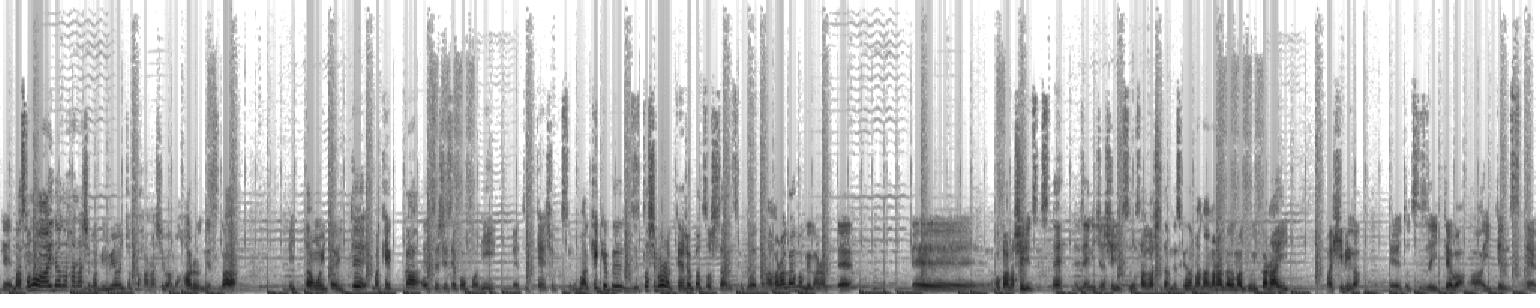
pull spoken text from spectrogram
で、まあ、その間の話も微妙にちょっと話はまあるんですが、一旦置いといて、まあ、結果、通信制高校に、えー、と転職する。まあ、結局、ずっとしばらく転職活動してたんですけど、なかなかうまくいかなくて、えー、他の私立ですね、全日の私立を探してたんですけど、まあ、なかなかうまくいかない、まあ、日々が、えー、と続いてはいてですね、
